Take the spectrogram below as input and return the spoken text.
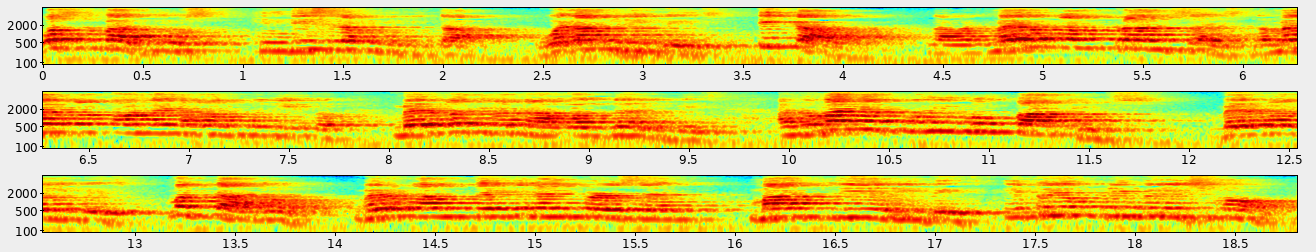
What's the bad news? Hindi sila kumikita. Walang rebates. Ikaw, na meron kang franchise, na meron kang online account mo dito, meron kang tinatawag na rebates. Ano man ang kunin mong package, meron kang rebates. Magkano? Meron kang 29% monthly rebates. Ito yung privilege mo.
